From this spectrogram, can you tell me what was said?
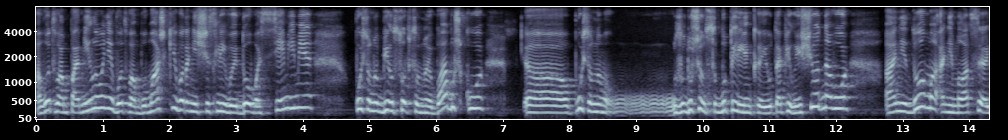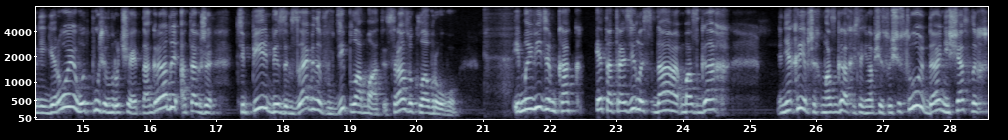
А вот вам помилование, вот вам бумажки, вот они счастливые дома с семьями. Пусть он убил собственную бабушку, а, пусть он задушился бутыльникой и утопил еще одного, они дома, они молодцы, они герои. Вот Путин вручает награды, а также теперь без экзаменов в дипломаты, сразу к Лаврову. И мы видим, как это отразилось на мозгах, неокрепших мозгах, если они вообще существуют, да, несчастных,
